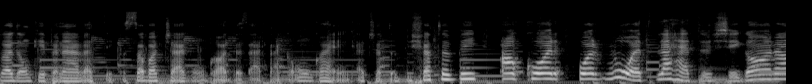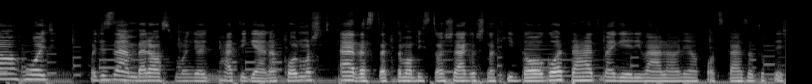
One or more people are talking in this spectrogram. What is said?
tulajdonképpen elvették a szabadságunkat, bezárták a munkahelyünket, stb. stb. Akkor, akkor volt lehetőség arra, hogy, hogy az ember azt mondja, hogy hát igen, akkor most elvesztettem a biztonságosnak hit dolgot, tehát megéri vállalni a kockázatot és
